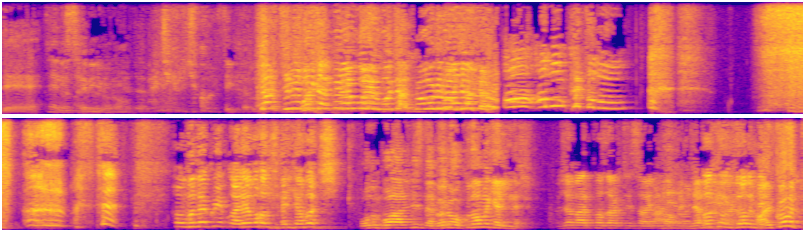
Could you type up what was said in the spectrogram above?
de seni seviyorum. Dersini hocam ben buyum hocam ne olur hocam. Aa amon kataloğu. Amına koyayım alev alacaksın yavaş. Oğlum bu halinizle böyle okula mı gelinir? Hocam her pazartesi aynı muhabbet. Ne bakıyorsunuz oğlum? Aykut!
